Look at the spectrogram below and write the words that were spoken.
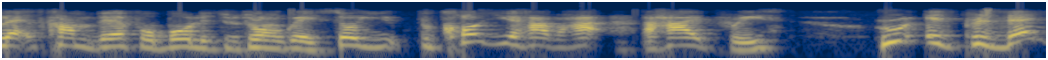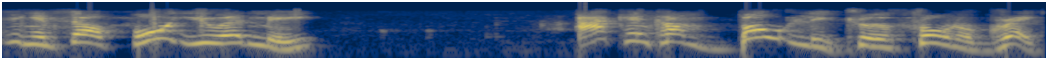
Let's come therefore boldly to the throne of grace. So you, because you have a high priest who is presenting himself for you and me, I can come boldly to the throne of grace.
